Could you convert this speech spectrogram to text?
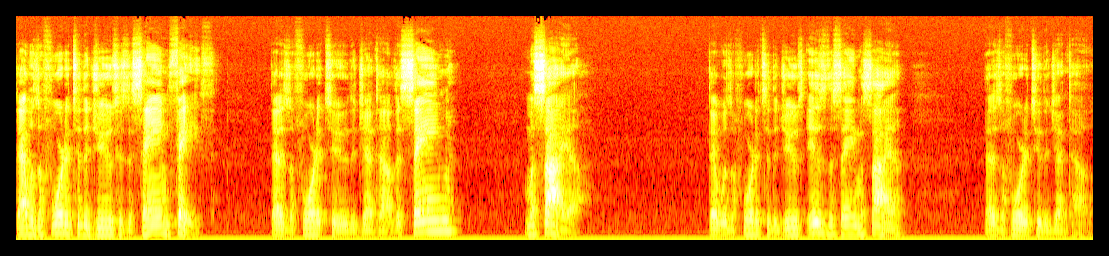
that was afforded to the Jews is the same faith that is afforded to the Gentile. The same Messiah that was afforded to the Jews is the same Messiah that is afforded to the Gentiles.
